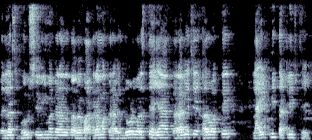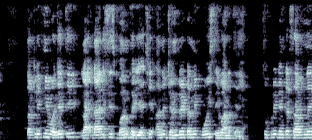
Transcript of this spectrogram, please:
પહેલાં ભરૂચ સિવિલમાં કરાવતા હતા, હવે વાગરામાં કરાવીએ દોઢ વર્ષથી અહીંયા કરાવીએ છીએ. હર વખતે લાઇટની તકલીફ થઈ. તકલીફની વજહથી ડાયાલિસિસ બંધ થઈ જાય છે અને જનરેટરની કોઈ સેવા નથી અહીંયા. સુપ્રિન્ટેન્ડન્ટ સાહેબને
